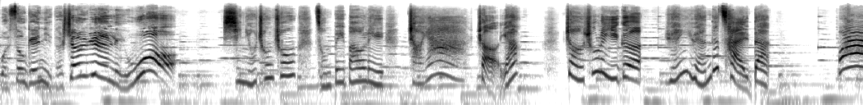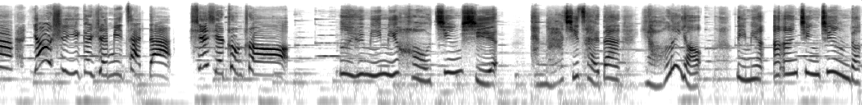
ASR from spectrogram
我送给你的生日礼物。犀牛冲冲从背包里找呀找呀，找出了一个圆圆的彩蛋。哇，又是一个神秘彩蛋！谢谢冲冲。鳄鱼米米好惊喜，他拿起彩蛋摇了摇，里面安安静静的，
